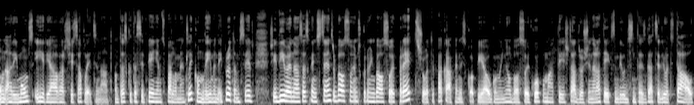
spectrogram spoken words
Un arī mums ir jāvar šis apliecināt. Un tas, ka tas ir pieņemts parlamentu likuma līmenī, protams, ir šī dīvainā saskaņas centra balsojums, kur viņi balsoja pret šo pakāpenisko pieaugumu. Viņi nobalsoja kopumā tieši tā, droši vien ar attieksmi 20. gads ir ļoti tālu.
